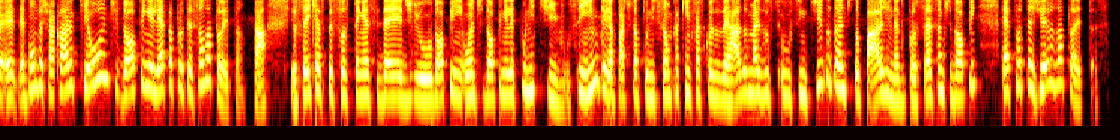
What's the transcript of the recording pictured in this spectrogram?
é, é, bom deixar claro que o antidoping ele é para proteção do atleta, tá? Eu sei que as pessoas têm essa ideia de o doping, o antidoping ele é punitivo. Sim, tem a parte da punição para quem faz coisas erradas, mas o, o sentido da antidopagem, né, do processo antidoping, é proteger os atletas.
